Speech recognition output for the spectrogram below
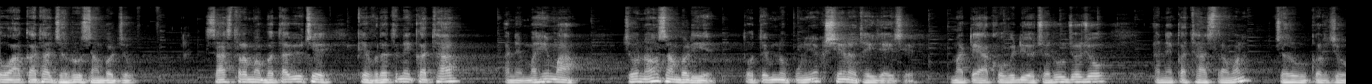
તો આ કથા જરૂર સાંભળજો. શાસ્ત્રમાં બતાવ્યું છે કે વ્રતની કથા અને મહિમા જો ન સાંભળીએ, તો તેમનું પુણ્ય ક્ષીણ થઈ જાય છે. માટે આખો વીડિયો જરૂર જોજો અને કથા શ્રવણ જરૂર કરજો.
